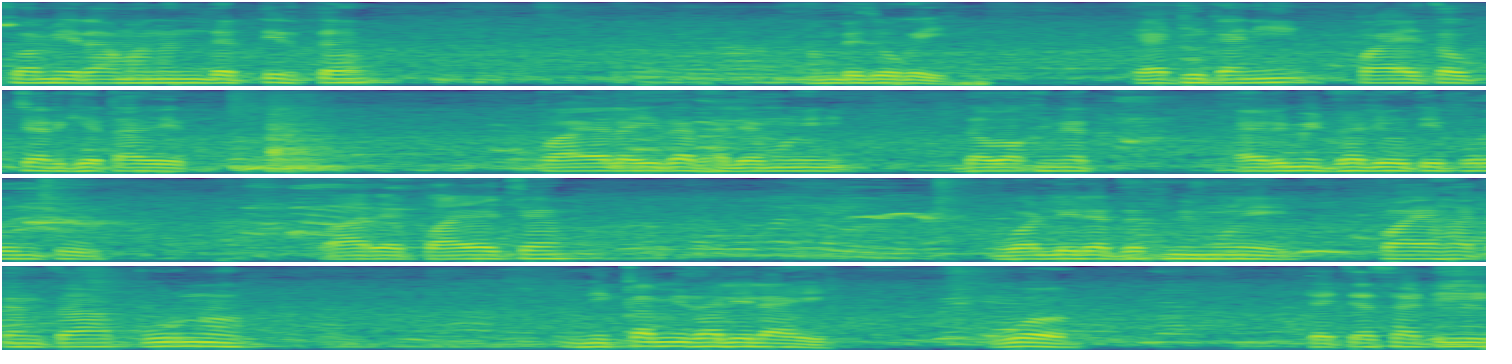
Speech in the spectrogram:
स्वामी रामानंद तीर्थ. आंबेजोगाई या ठिकाणी पायाचा उपचार घेत आहेत. पायाला इजा झाल्यामुळे दवाखान्यात ॲडमिट झाली होती परंतु पाऱ्या पायाच्या वाढलेल्या जखमीमुळे पाय हा त्यांचा पूर्ण निकामी झालेला आहे व त्याच्यासाठी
